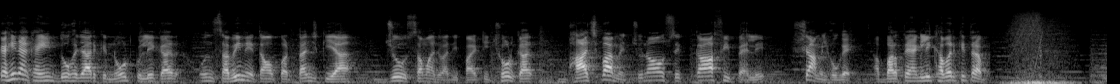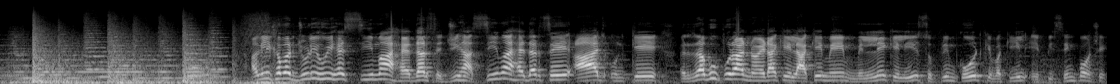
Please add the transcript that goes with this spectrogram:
कहीं ना कहीं 2000 के नोट को लेकर उन सभी नेताओं पर तंज किया, जो समाजवादी पार्टी छोड़कर भाजपा में चुनाव से काफ़ी पहले शामिल हो गए। अब बढ़ते हैं अगली खबर की तरफ़। अगली खबर जुड़ी हुई है सीमा हैदर से। जी हाँ, सीमा हैदर से आज उनके रबुपुरा नोएडा के इलाके में मिलने के लिए सुप्रीम कोर्ट के वकील एपी सिंह पहुँचे।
